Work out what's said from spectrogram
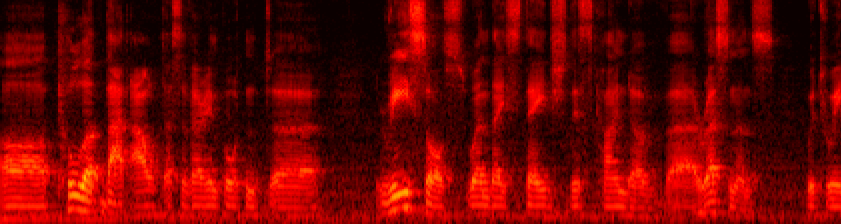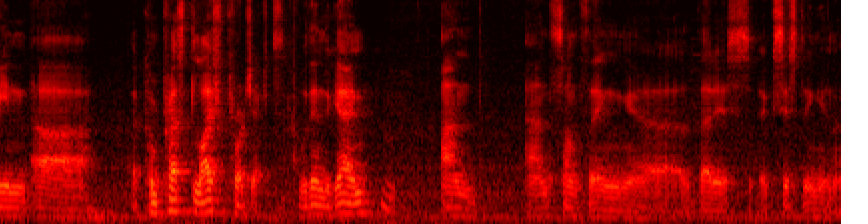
uh, pull that out as a very important uh, resource when they stage this kind of uh, resonance between uh, a compressed life project within the game and and something uh, that is existing in a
